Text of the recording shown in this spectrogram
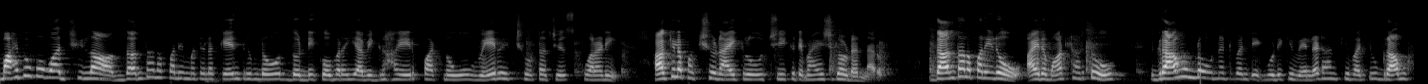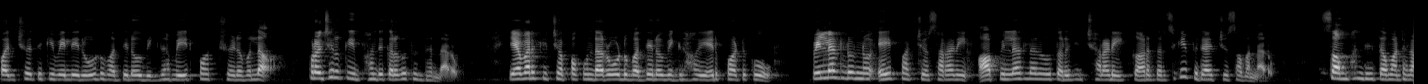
మహబూబాబాద్ జిల్లా దంతాలపల్లి మండల కేంద్రంలో దొడ్డి కోమరయ్య విగ్రహ ఏర్పాటును వేరే చోట చేసుకోవాలని అఖిలపక్ష నాయకులు చీకటి మహేష్ గౌడ్ అన్నారు. దంతాలపల్లిలో ఆయన మాట్లాడుతూ గ్రామంలో ఉన్నటువంటి గుడికి వెళ్ళడానికి మరియు గ్రామ పంచాయతీకి వెళ్ళే రోడ్డు మధ్యలో విగ్రహం ఏర్పాటు చేయడం వల్ల ప్రజలకు ఇబ్బంది కలుగుతుందన్నారు. ఎవరికి చెప్పకుండా రోడ్డు మధ్యలో విగ్రహం ఏర్పాటుకు పిల్లర్లను ఏర్పాటు చేశారని ఆ పిల్లర్లను తొలగించాలని కార్యదర్శికి ఫిర్యాదు చేశామన్నారు. సంబంధిత మండల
